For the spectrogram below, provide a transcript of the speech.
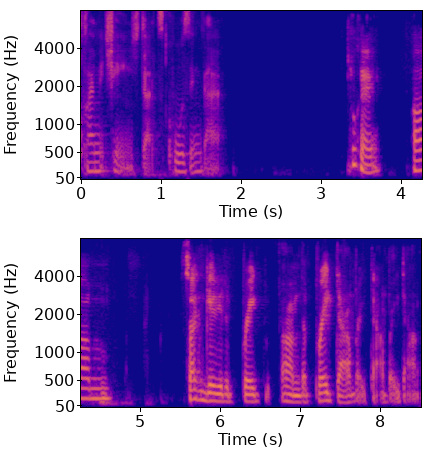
climate change that's causing that? Okay. Um so I can give you the break um the breakdown, breakdown, breakdown.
